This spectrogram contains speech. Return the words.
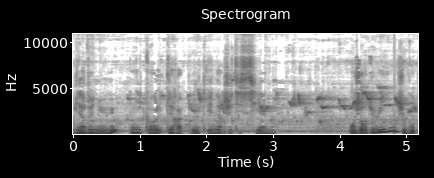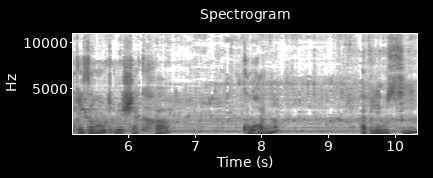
Bienvenue, Nicole, thérapeute énergéticienne. Aujourd'hui, je vous présente le chakra couronne, appelé aussi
